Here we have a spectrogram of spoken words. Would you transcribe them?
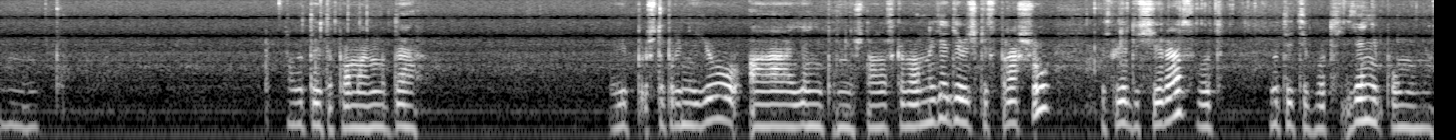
Вот, вот это, по-моему, да. Что про нее, а я не помню, что она сказала. Но я девочки спрошу, в следующий раз вот, вот эти вот, я не помню.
